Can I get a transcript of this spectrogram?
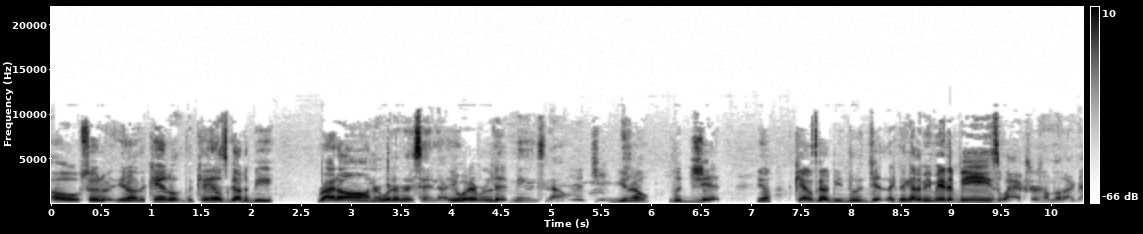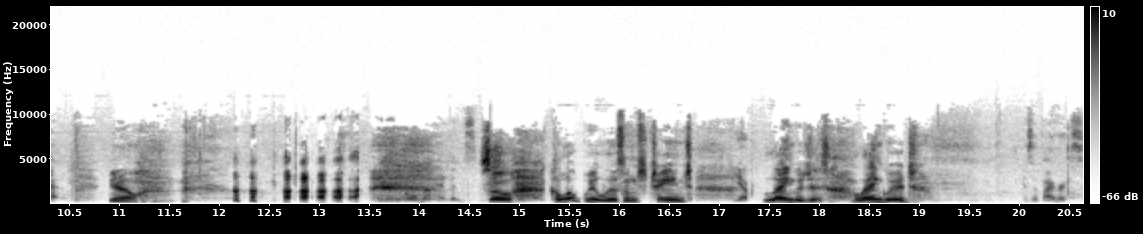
oh so you know the candle the candle's got to be right on or whatever they say now you know whatever lit means now Legit. you know legit you know the candle's got to be legit like they got to be made of beeswax or something like that you know Oh my heavens. so colloquialisms change Yep. languages language a virus.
